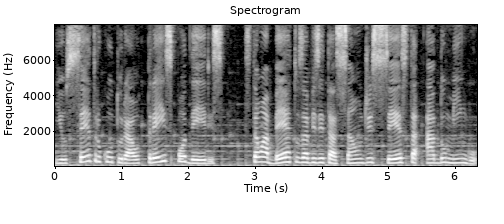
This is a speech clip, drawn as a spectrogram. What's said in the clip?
e o Centro Cultural Três Poderes estão abertos à visitação de sexta a domingo,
